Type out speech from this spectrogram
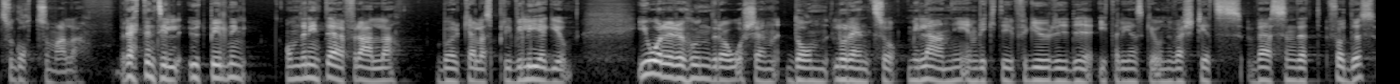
så gott som alla. Rätten till utbildning, om den inte är för alla, bör kallas privilegium. I år är det 100 år sedan Don Lorenzo Milani, en viktig figur i det italienska universitetsväsendet, föddes.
